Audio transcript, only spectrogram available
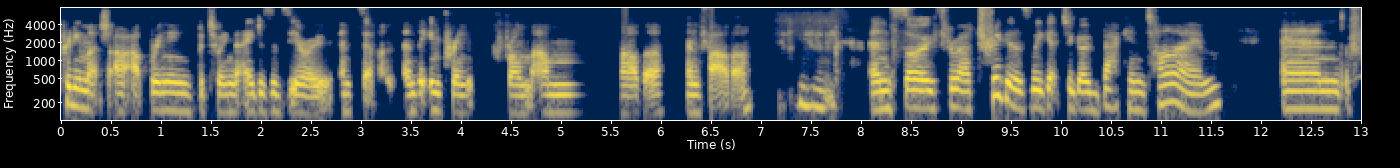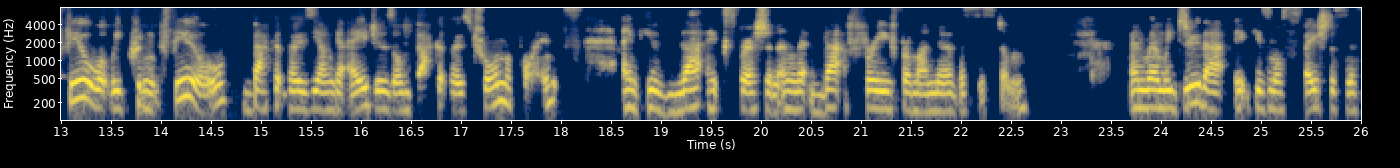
pretty much our upbringing between the ages of zero and seven and the imprint from our mother and father. Mm-hmm. And so through our triggers, we get to go back in time and feel what we couldn't feel back at those younger ages or back at those trauma points and give that expression and let that free from our nervous system. And when we do that, it gives more spaciousness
